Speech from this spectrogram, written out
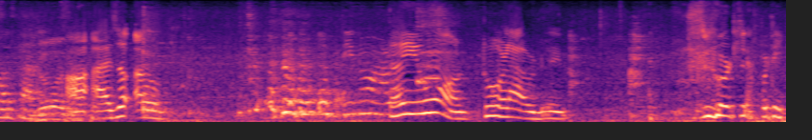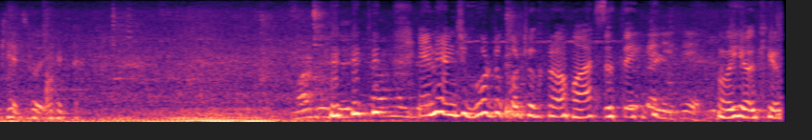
હતો જો આ આ જો આવો. તઈ હું ઢોળાવડું રોટલા પડી ગયા એને એમ ખોટું ખોટું કરવામાં આસુ થઈ વયો ગયો.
